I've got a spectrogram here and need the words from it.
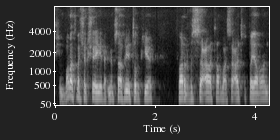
في مباراة بشك شهير إحنا مسافرين تركيا فارق في الساعات أربع ساعات في الطيران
